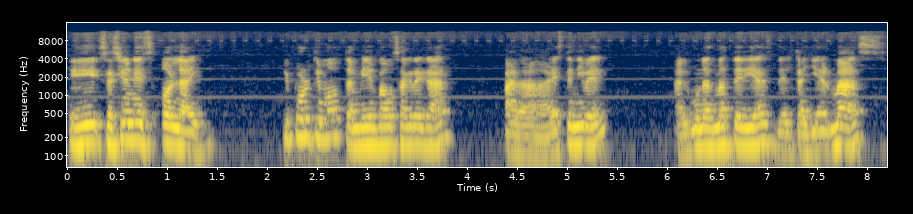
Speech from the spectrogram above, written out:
y sesiones online. Y por último, también vamos a agregar para este nivel algunas materias del taller más,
